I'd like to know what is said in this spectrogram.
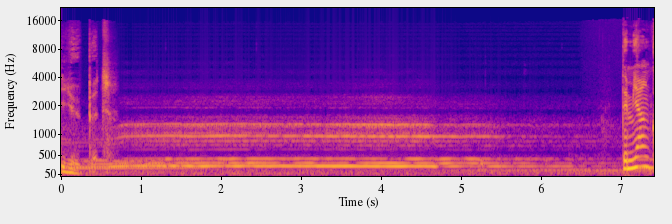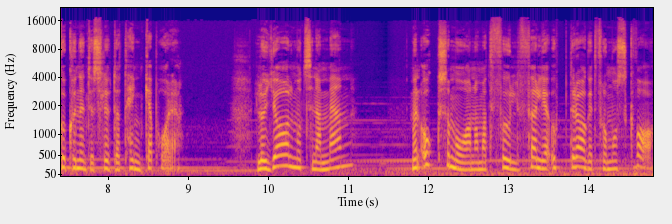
i djupet? Demjanko kunde inte sluta tänka på det. Lojal mot sina män, men också mån om att fullfölja uppdraget från Moskva.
